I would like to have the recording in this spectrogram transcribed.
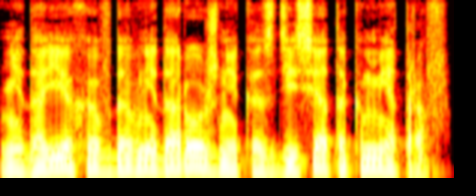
не доехав до внедорожника с десяток метров.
